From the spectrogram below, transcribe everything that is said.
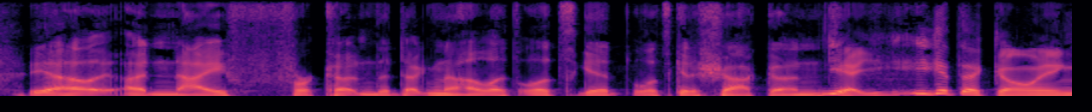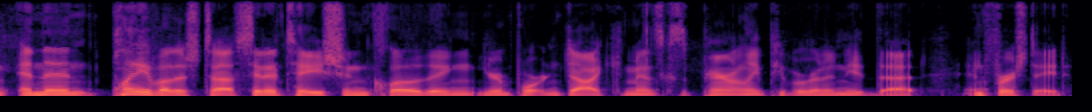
yeah. A knife for cutting the duck. No, let's let's get let's get a shotgun. Yeah, you, you get that going, and then plenty of other stuff: sanitation, clothing, your important documents, because apparently people are going to need that, and first aid.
